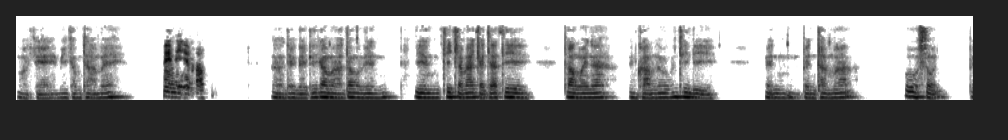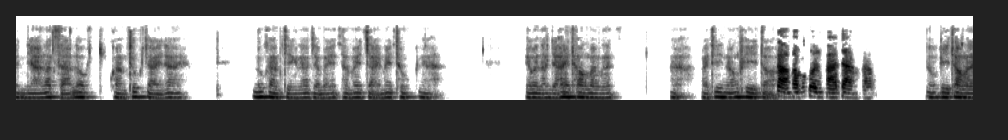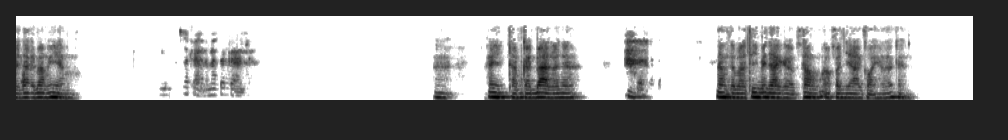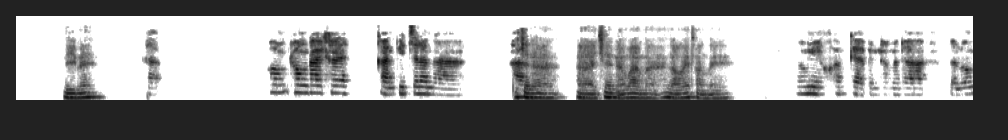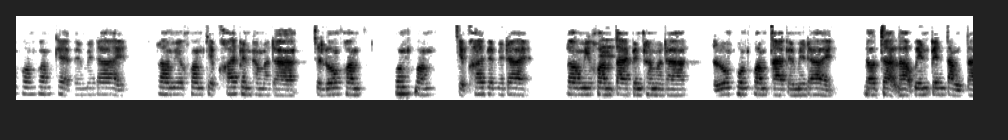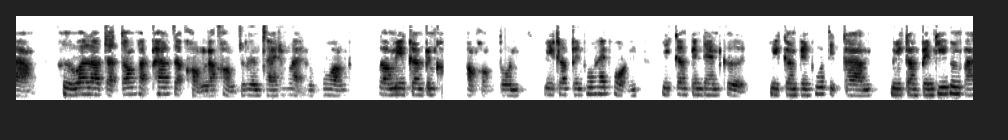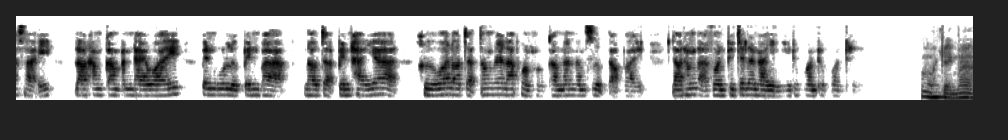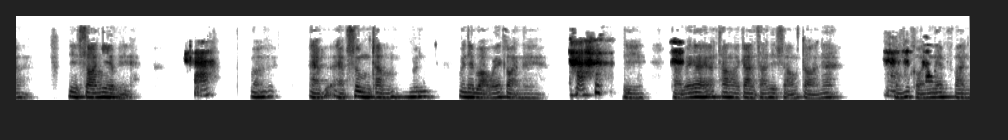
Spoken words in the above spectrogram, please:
โอเค มีคำถามไหม ไม่มีครับเด็กๆที่เข้ามาต้องเรียนเรียนที่จะแม่กับจ้าที่ท่องไว้นะ เป็นความรู้ที่ดี เป็นเป็นธรรมะโอ้สดเป็นยารักษาโรคความทุกข์ใจได้ รู้ความจริงแล้วจะไม่ทำให้ใจไม่ทุกข์นะเดี๋ยววันหลังจะให้ท่องบ้างนะไปที่น้องพีต่อกราบขอบคุณพระอาจารย์ครับ น้องพีท่องอะไรได้บ้างหรือยังมาสการมาสการให้ทำการบ้านแล้วนะนั่งสมาธิไม่ได้ก็ท่องเอาปัญญาก่อนแล้วกัน ดีไหม ท่องท่องได้แค่การพิจารณา พิจารณาอะไรเช่นว่ามาลองให้ฟังเลยเรามีความแก่เป็นธรรมดา แต่ล่วงพ้นความแก่ไปไม่ได้ เรามีความเจ็บไข้เป็นธรรมดาจะล่วงความพ้นความเจ็บไข้ไปไม่ได้ เรามีความตายเป็นธรรมดาจะล่วงพ้นความตายไปไม่ได้ เราจะละเว้นเป็นต่างๆ คือว่าเราจะต้องผัดภาคจากของรักของเจริญใจทั้งหลายทั้งปวง เรามีการเป็นของของตน มีการเป็นผู้ให้ผล มีการเป็นแดนเกิด มีการเป็นผู้ติดตาม มีการเป็นที่พึ่งอาศัย เราทำกรรมอันใดไว้ เป็นบุญหรือเป็นบาป เราจะเป็นทายาท คือว่าเราจะต้องได้รับผลของกรรมนั้นนำสืบต่อไป เราทั้งหลายควรพิจารณาอย่างนี้ทุกวันทุกวันเถอะโอ้เก่งมาก นี่ซ้อนเงียบเลยค่ะว่าแอบแอบซุ่มทำมันไม่ได้บอกไว้ก่อนเลยค่ะดีต่อไปก็ท่องอาการสามสิบสองต่อนะผมขอเล็บฟัน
